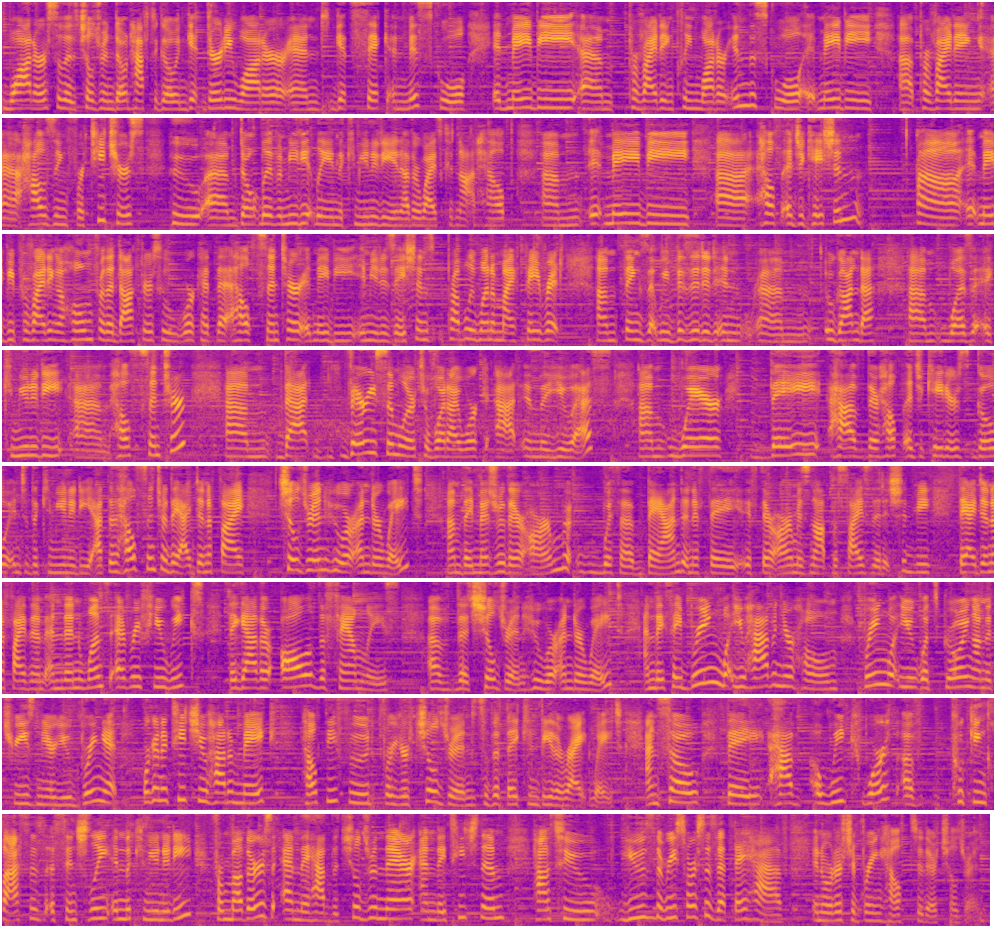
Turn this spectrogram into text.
water so that children don't have to go and get dirty water and get sick and miss school. It may be um, providing clean water in the school. It may be uh, providing uh, housing for teachers who um, don't live immediately in the community and otherwise could not help. Um, it may be uh, health education uh, it may be providing a home for the doctors who work at the health center. It may be immunizations. Probably one of my favorite um, things that we visited in um, Uganda um, was a community um, health center um, that very similar to what I work at in the U.S., um, where they have their health educators go into the community. At the health center, they identify children who are underweight. they measure their arm with a band, and if they if their arm is not the size that it should be, they identify them, and then once every few weeks, they gather all of the families of the children who were underweight, and they say, bring what you have in your home, bring what you, what's growing on the trees near you, bring it. We're gonna teach you how to make healthy food for your children so that they can be the right weight. And so they have a week worth of cooking classes essentially in the community for mothers and they have the children there and they teach them how to use the resources that they have in order to bring health to their children.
